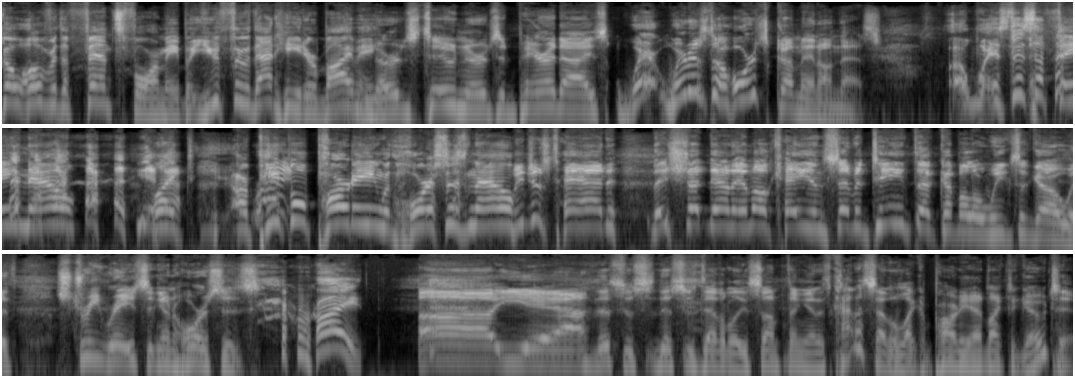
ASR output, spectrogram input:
go over the fence for me, but you threw that heater by me. Nerds two, Nerds in Paradise. Where where does the horse come in on this? Uh, is this a thing now? Yeah, like, are right. people partying with horses now? We just had they shut down MLK and 17th a couple of weeks ago with street racing and horses. right. Uh, yeah, this is this is definitely something, and it's kind of sounded like a party I'd like to go to.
